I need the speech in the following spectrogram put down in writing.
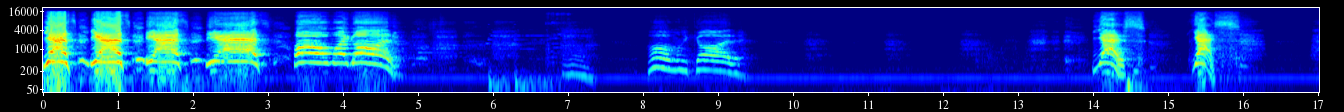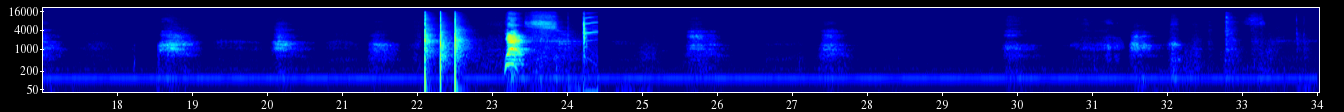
Yes! Yes! Yes! Yes! Oh my god! Oh my god. Yes! Yes!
